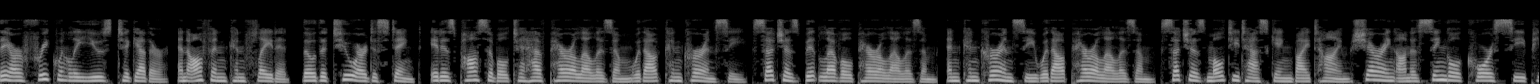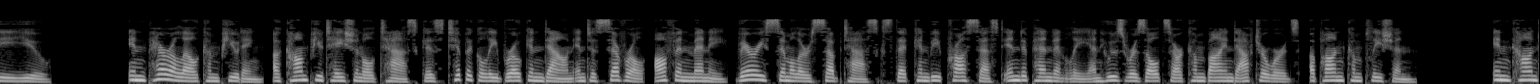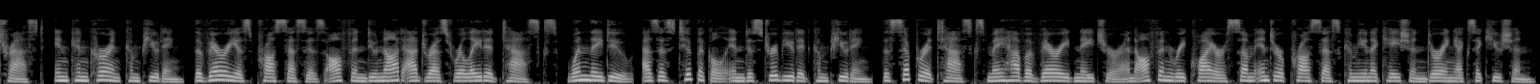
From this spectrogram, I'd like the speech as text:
they are frequently used together, and often conflated, though the two are distinct. It is possible to have parallelism without concurrency such as bit-level parallelism, and concurrency without parallelism such as multitasking by time sharing on a single core CPU. In parallel computing, a computational task is typically broken down into several, often many, very similar subtasks that can be processed independently and whose results are combined afterwards, upon completion. In contrast, in concurrent computing, the various processes often do not address related tasks. When they do, as is typical in distributed computing, the separate tasks may have a varied nature and often require some inter-process communication during execution.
